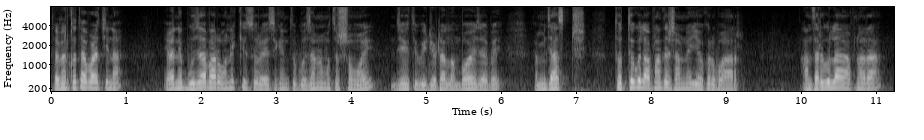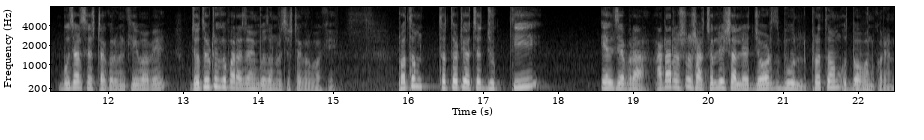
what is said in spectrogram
তো আমি আর কথা বাড়াচ্ছি না। এখানে বোঝাবার অনেক কিছু রয়েছে, কিন্তু বোঝানোর মতো সময়, যেহেতু ভিডিওটা লম্বা হয়ে যাবে, আমি জাস্ট তথ্যগুলো আপনাদের সামনে ইয়ে করব আর আনসারগুলো আপনারা বোঝার চেষ্টা করবেন কীভাবে, যতটুকু পারা যায় আমি বোঝানোর চেষ্টা করব আর কি। প্রথম তথ্যটি হচ্ছে যুক্তি এলজেব্রা, আঠারোশো সাতচল্লিশ সালে জর্জ বুল প্রথম উদ্ভাবন করেন।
